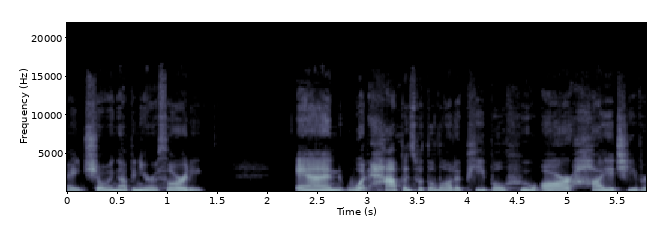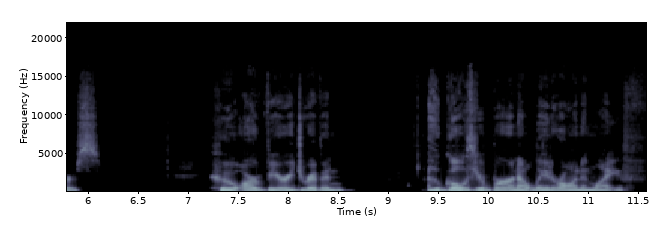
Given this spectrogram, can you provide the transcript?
right? Showing up in your authority. And what happens with a lot of people who are high achievers, who are very driven, who go through burnout later on in life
